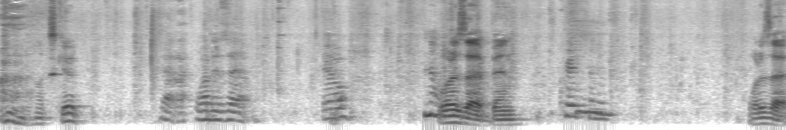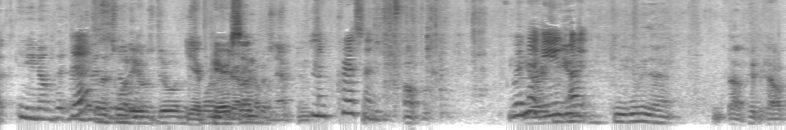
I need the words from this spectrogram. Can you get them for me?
Looks good. Is that- What is that? L? No. What is that, Ben? Crescent. What is that? You don't put Yes. no That's what he was doing. This You're morning. piercing? Couple napkins. No, crescent. Oh, When I Gary, eat, can you, I can you give me that uh, paper towel?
